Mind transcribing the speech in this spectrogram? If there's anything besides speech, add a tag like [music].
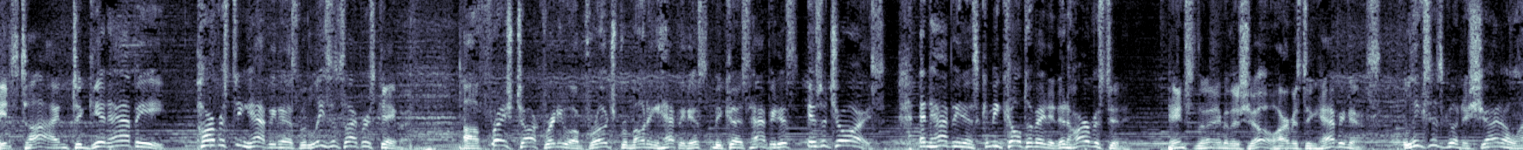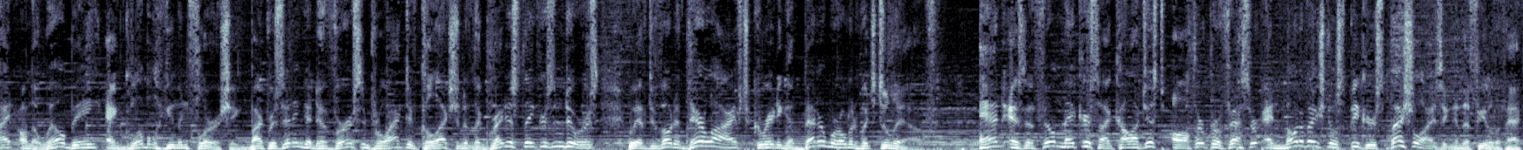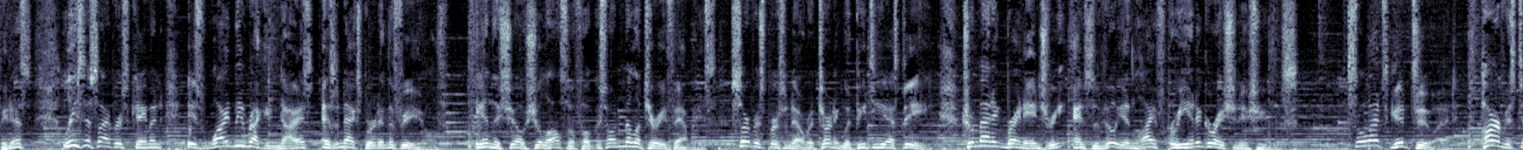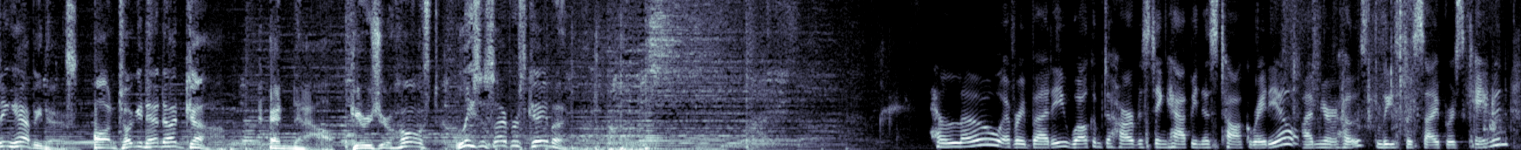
It's time to get happy. Harvesting Happiness with Lisa Cypers Kamen. A fresh talk radio approach promoting happiness because happiness is a choice. And happiness can be cultivated and harvested. Hence the name of the show, Harvesting Happiness. Lisa's going to shine a light on the well being and global human flourishing by presenting a diverse and proactive collection of the greatest thinkers and doers who have devoted their lives to creating a better world in which to live. And as a filmmaker, psychologist, author, professor, and motivational speaker specializing in the field of happiness, Lisa Cypers Kamen is widely recognized as an expert in the field. In the show, she'll also focus on military families, service personnel returning with PTSD, traumatic brain injury, and civilian life reintegration issues. So let's get to it. Harvesting Happiness on TogiNet.com. And now, here's your host, Lisa Cypers Kamen. Hello, everybody. Welcome to Harvesting Happiness Talk Radio. I'm your host, Lisa Cypers Kamen.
